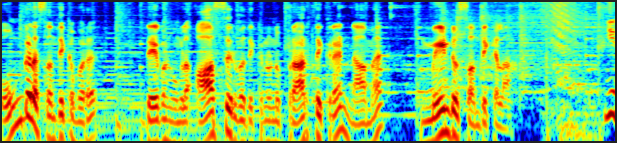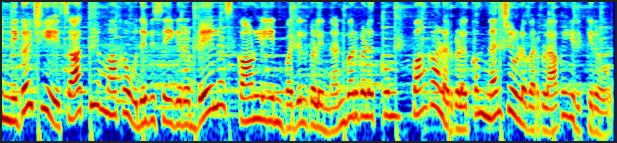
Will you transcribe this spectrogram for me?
உங்களை சந்திக்கும் முறை தேவன் உங்களை ஆசீர்வதிக்கணும்னு பிரார்த்திக்கிறேன். நாம மீண்டும் சந்திக்கலாம். இந்நிகழ்ச்சியை சாத்தியமாக உதவி செய்கிற பேலஸ் கான்லியின் பதில்களின் நண்பர்களுக்கும் பங்காளர்களுக்கும் நன்றியுள்ளவர்களாக இருக்கிறோம்.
